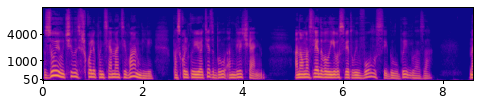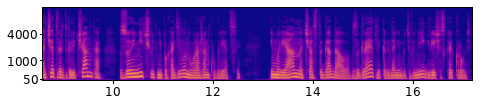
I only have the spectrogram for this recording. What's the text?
Зоя училась в школе-пансионате в Англии, поскольку ее отец был англичанин. Она унаследовала его светлые волосы и голубые глаза. На четверть гречанка Зоя ничуть не походила на уроженку Греции. И Марианна часто гадала, взыграет ли когда-нибудь в ней греческая кровь,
